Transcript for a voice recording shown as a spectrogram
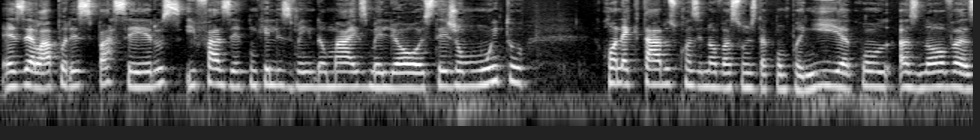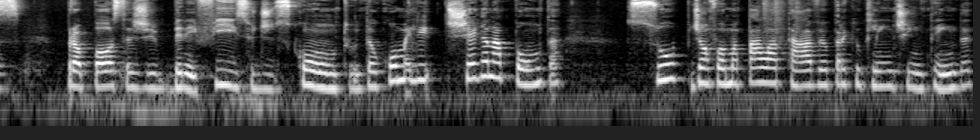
é zelar por esses parceiros e fazer com que eles vendam mais, melhor, estejam muito conectados com as inovações da companhia, com as novas propostas de benefício, de desconto. Então, como ele chega na ponta de uma forma palatável para que o cliente entenda,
